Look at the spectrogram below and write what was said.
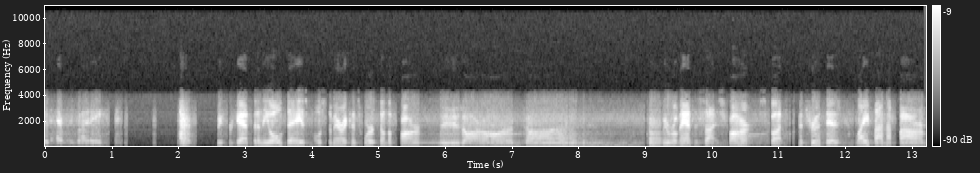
with everybody. We forget that in the old days, most Americans worked on the farm. These are hard times. We romanticize farms, but the truth is, life on the farm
